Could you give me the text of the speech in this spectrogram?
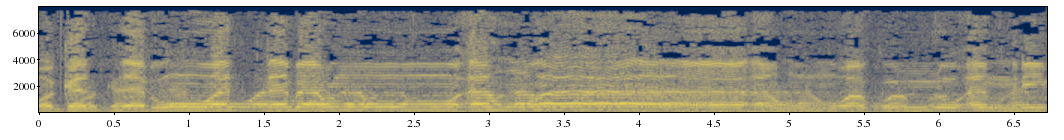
وكذبوا واتبعوا أهواءهم وكل أمر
